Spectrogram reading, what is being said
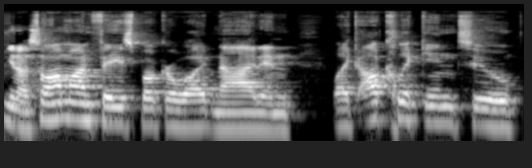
you know so I'm on Facebook or whatnot and like I'll click into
